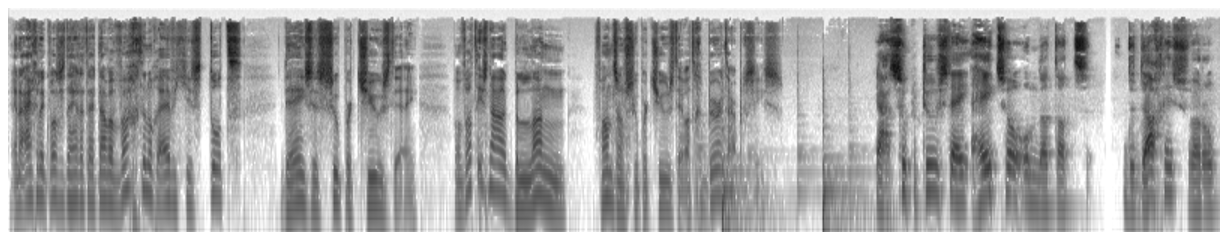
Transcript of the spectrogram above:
En eigenlijk was het de hele tijd, nou we wachten nog eventjes tot deze Super Tuesday. Want wat is nou het belang van zo'n Super Tuesday? Wat gebeurt daar precies? Ja, Super Tuesday heet zo omdat dat de dag is waarop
